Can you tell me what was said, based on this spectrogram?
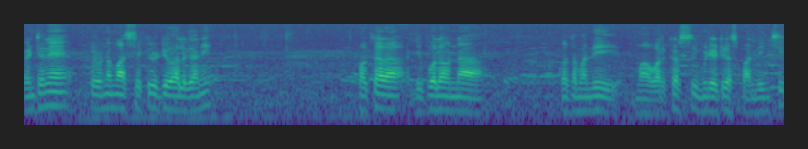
వెంటనే ఇక్కడ ఉన్న మా సెక్యూరిటీ వాళ్ళు కానీ పక్క డిపోలో ఉన్న కొంతమంది మా వర్కర్స్ ఇమీడియట్గా స్పందించి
